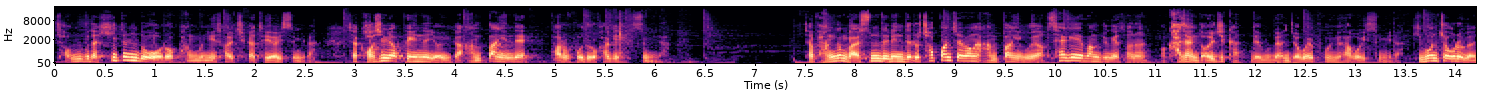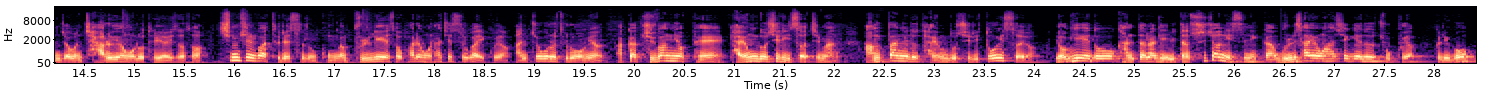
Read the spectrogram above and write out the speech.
전부 다 히든도어로 방문이 설치가 되어 있습니다. 자, 거실 옆에 있는 여기가 안방인데 바로 보도록 하겠습니다. 자 방금 말씀드린 대로 첫 번째 방은 안방이고요. 세 개의 방 중에서는 가장 널찍한 내부 면적을 보유하고 있습니다. 기본적으로 면적은 자루형으로 되어 있어서 침실과 드레스룸 공간 분리해서 활용을 하실 수가 있고요. 안쪽으로 들어오면 아까 주방 옆에 다용도실이 있었지만 안방에도 다용도실이 또 있어요. 여기에도 간단하게 일단 수전이 있으니까 물 사용하시기에도 좋고요. 그리고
